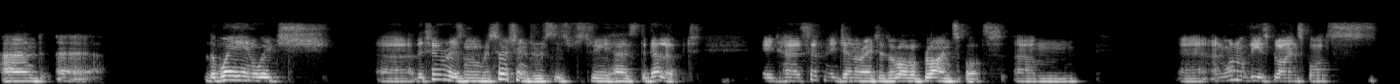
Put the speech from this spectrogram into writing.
and uh, the way in which uh, the terrorism research industry has developed it has certainly generated a lot of blind spots. Um, and one of these blind spots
